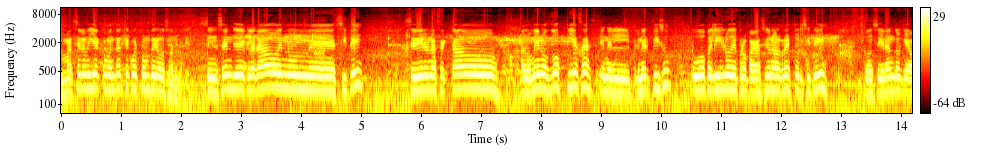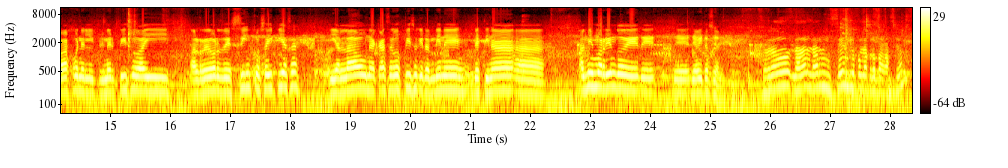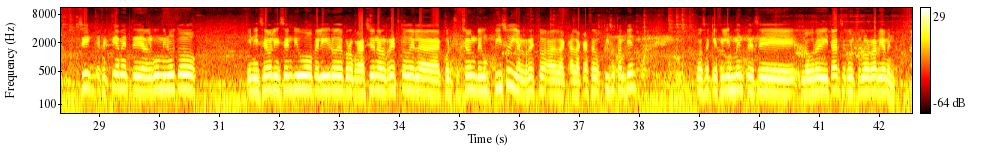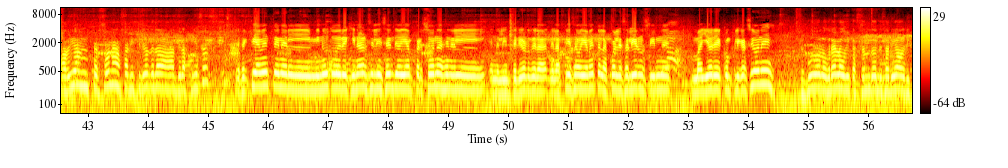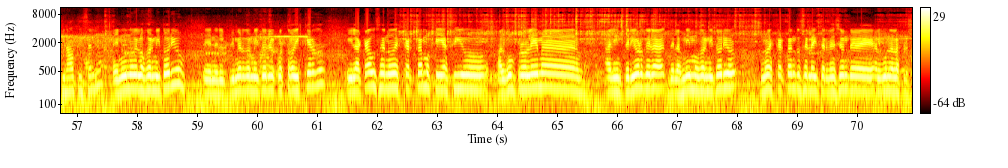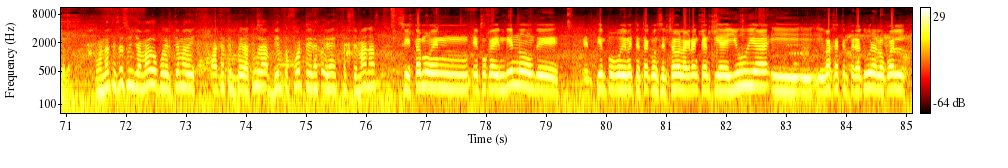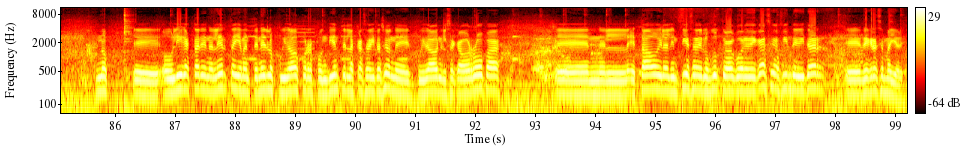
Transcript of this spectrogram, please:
Marcelo Millar, comandante Cuerpo Bombero Osorno. Incendio declarado en un eh, CITE. Se vieron afectados a lo menos dos piezas en el primer piso. Hubo peligro de propagación al resto del CITE, considerando que abajo en el primer piso hay alrededor de 5 o 6 piezas y al lado una casa de dos pisos que también es destinada al mismo arriendo de, de habitaciones. ¿Se habrá dado la alarma incendio por la propagación? Sí, efectivamente, en algún minuto iniciado el incendio hubo peligro de propagación al resto de la construcción de un piso y al resto a la, a la casa de dos pisos también, cosa que felizmente se logró evitar, se controló rápidamente. ¿Habrían personas al interior de, la, de las piezas? Efectivamente, en el minuto de originarse el incendio habían personas en el, en el interior de, la, de las piezas, obviamente, las cuales salieron sin mayores complicaciones. ¿Se pudo lograr la ubicación de donde se habría originado este incendio? En uno de los dormitorios, en el primer dormitorio del costado izquierdo, y la causa no descartamos que haya sido algún problema al interior de, la, de los mismos dormitorios, no descartándose la intervención de alguna de las personas. Comandante, se hace un llamado por el tema de altas temperaturas, vientos fuertes en estas semanas. Sí, estamos en época de invierno donde el tiempo obviamente está concentrado la gran cantidad de lluvia y, bajas temperaturas, lo cual nos eh, obliga a estar en alerta y a mantener los cuidados correspondientes en las casas de habitación, el cuidado en el secado de ropa, en el estado y la limpieza de los ductos evacuadores de gases a fin de evitar eh, desgracias mayores.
